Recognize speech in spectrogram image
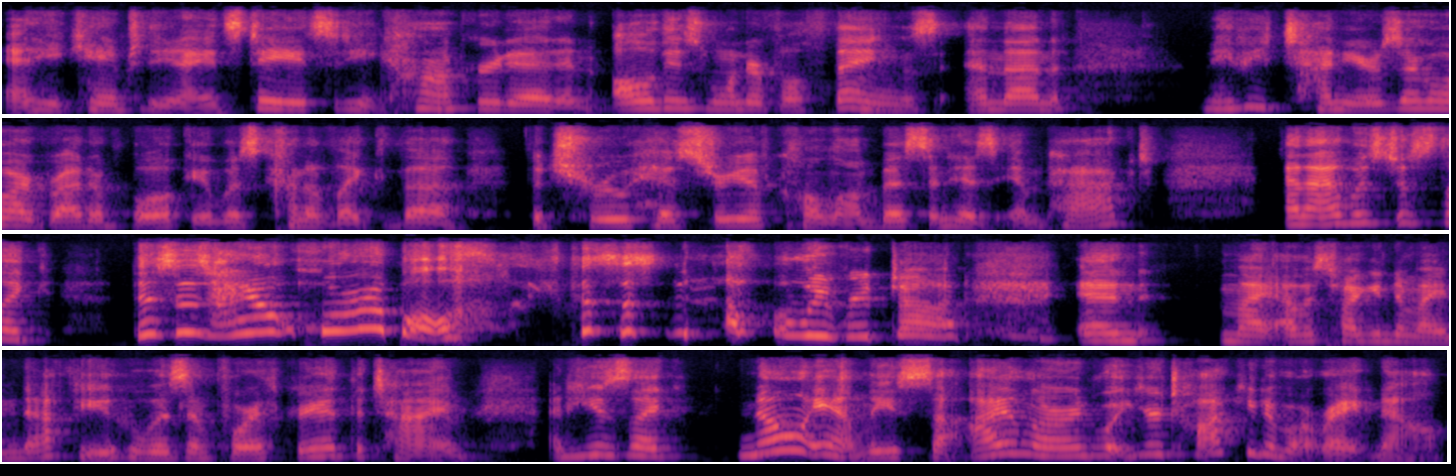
and he came to the united states and he conquered it and all these wonderful things and then maybe 10 years ago i read a book it was kind of like the the true history of columbus and his impact and I was just like, this is horrible. this is not what we were taught. And my I was talking to my nephew who was in fourth grade at the time, and he's like, "No, Aunt Lisa, I learned what you're talking about right now."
